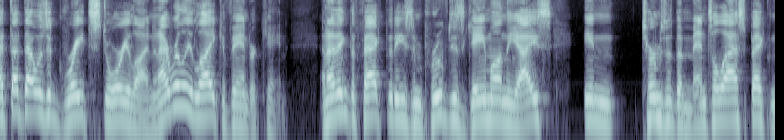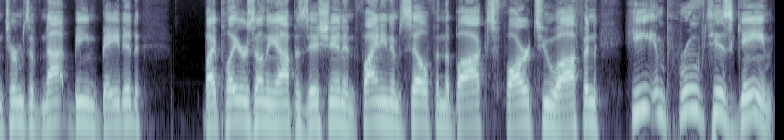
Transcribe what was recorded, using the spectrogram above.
I thought that was a great storyline, and I really like Evander Kane. And I think the fact that he's improved his game on the ice in terms of the mental aspect, in terms of not being baited by players on the opposition and finding himself in the box far too often, he improved his game.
